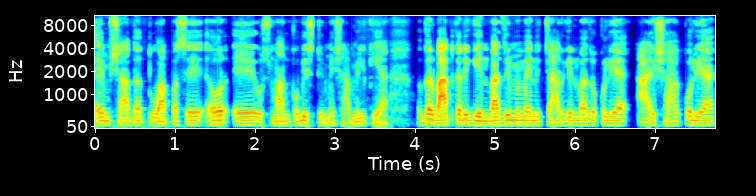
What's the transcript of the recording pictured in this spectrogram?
एम शादत वापस है और ए उस्मान को भी इस टीम में शामिल किया। अगर बात करें गेंदबाजी में, मैंने चार गेंदबाजों को लिया है आय शाह को लिया है,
